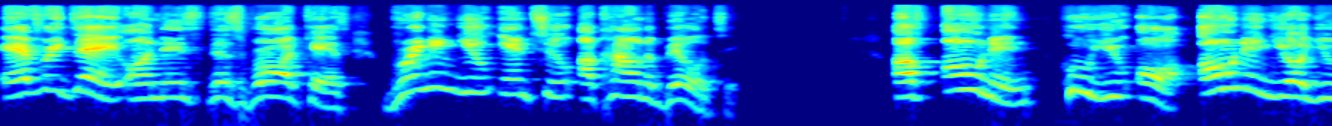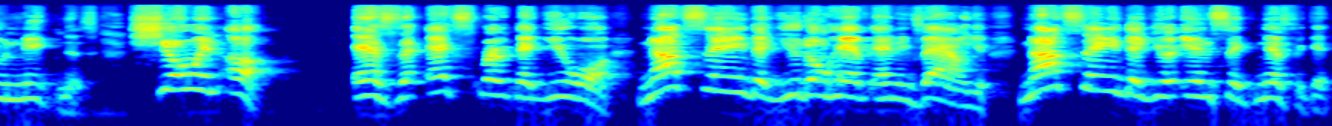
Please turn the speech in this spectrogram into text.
every day on this, this broadcast, bringing you into accountability of owning who you are, owning your uniqueness, showing up as the expert that you are. Not saying that you don't have any value, not saying that you're insignificant.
